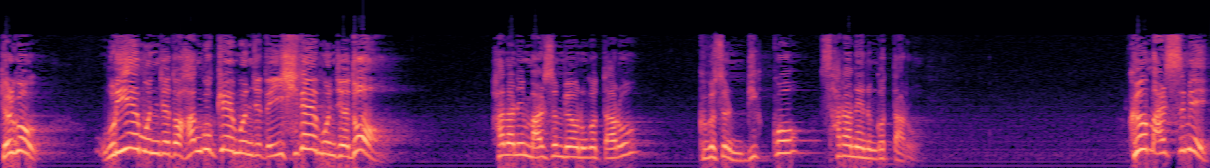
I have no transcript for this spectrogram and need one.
결국 우리의 문제도 한국교회 문제도 이 시대의 문제도 하나님 말씀 배우는 것 따로 그것을 믿고 살아내는 것 따로 그 말씀이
